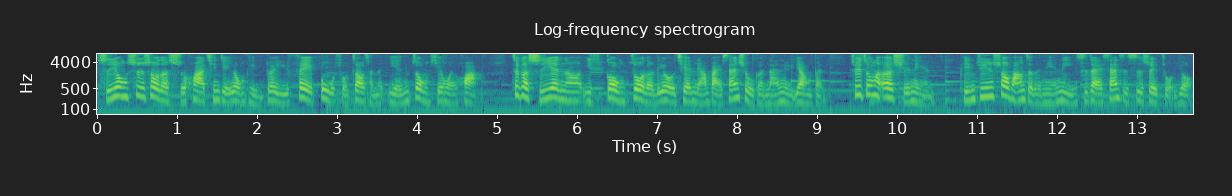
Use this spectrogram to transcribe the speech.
使用市售的石化清洁用品对于肺部所造成的严重纤维化，这个实验呢，一共做了六千两百三十五个男女样本，追踪了二十年，平均受访者的年龄是在三十四岁左右，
